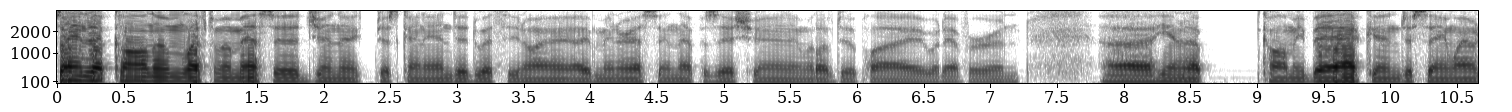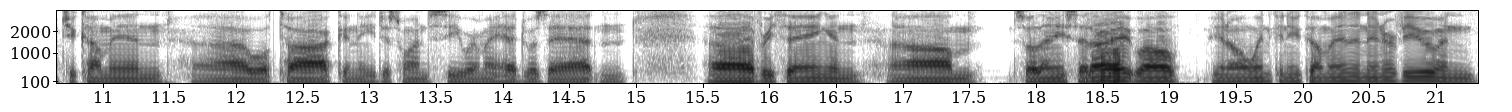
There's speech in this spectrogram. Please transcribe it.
so I ended up calling him, left him a message, and it just kind of ended with, you know, I, I'm interested in that position and would love to apply, whatever. And uh, he ended up calling me back and just saying, "Why don't you come in? Uh, we'll talk." And he just wanted to see where my head was at and uh, everything. And um, so then he said, "All right, well, you know, when can you come in and interview?" And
